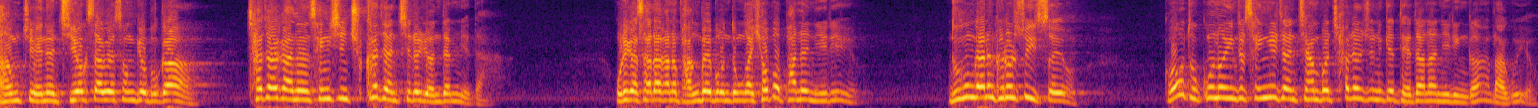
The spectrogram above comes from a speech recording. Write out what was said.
다음 주에는 지역사회 선교부가 찾아가는 생신 축하 잔치를 연답니다. 우리가 살아가는 방배부 운동과 협업하는 일이에요. 누군가는 그럴 수 있어요. 그 독거노인들 생일 잔치 한번 차려주는 게 대단한 일인가? 라고요.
